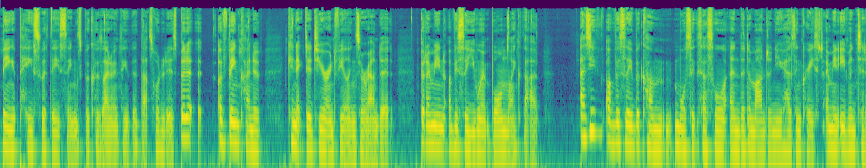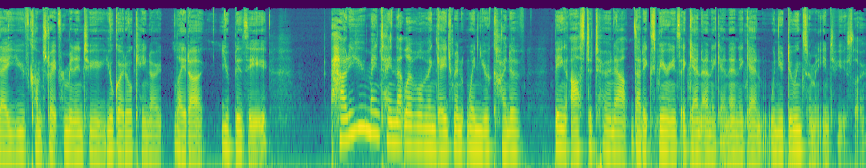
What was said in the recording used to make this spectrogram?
being at peace with these things because I don't think that that's what it is, but it, of being kind of connected to your own feelings around it. But I mean, obviously, you weren't born like that. As you've obviously become more successful and the demand on you has increased, I mean, even today, you've come straight from an interview, you'll go to a keynote later, you're busy. How do you maintain that level of engagement when you're kind of being asked to turn out that experience again and again and again when you're doing so many interviews, though?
